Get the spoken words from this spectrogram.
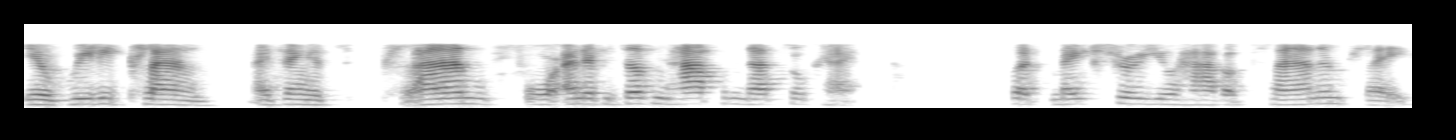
You really plan. I think it's plan for, and if it doesn't happen, that's okay. But make sure you have a plan in place,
